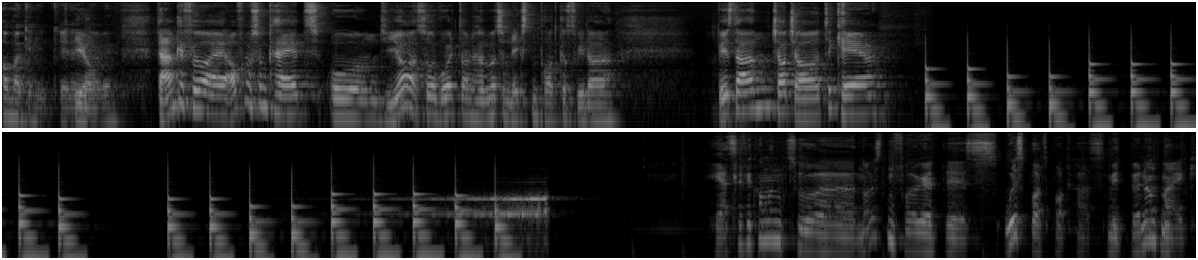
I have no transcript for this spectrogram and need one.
haben wir genug geredet. Ja. Danke für eure Aufmerksamkeit und ja, so wollt, dann hören wir zum nächsten Podcast wieder. Bis dann, ciao, ciao, take care. Herzlich willkommen zur neuesten Folge des Ursports Podcasts mit Bernie und Mike.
